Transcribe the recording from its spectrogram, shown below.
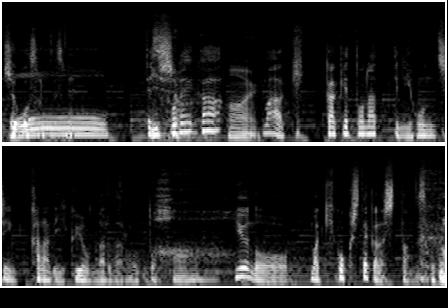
就航するんですね。でそれがはい。まあきっかけとなって日本人かなり行くようになるだろうとはいうのを、まあ、帰国してから知ったんですけど。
